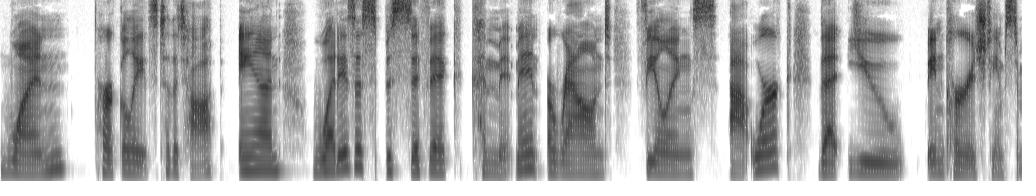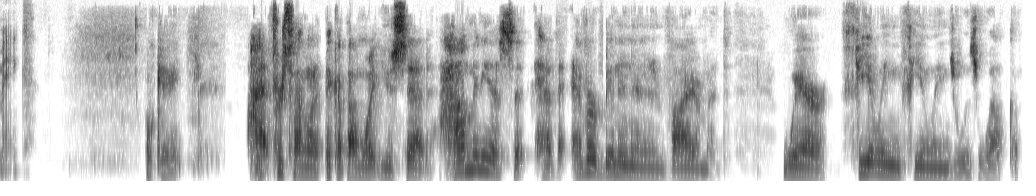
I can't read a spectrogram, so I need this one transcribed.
one percolates to the top and what is a specific commitment around feelings at work that you encourage teams to make? Okay. I, first of all, I want to pick up on what you said. How many of us have ever been in an environment where feeling feelings was welcomed?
